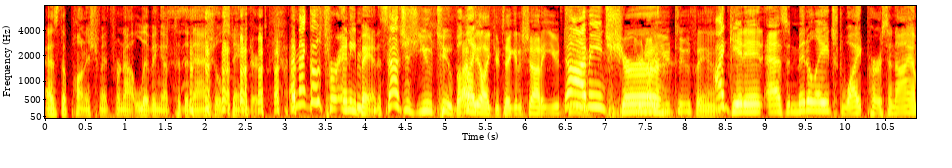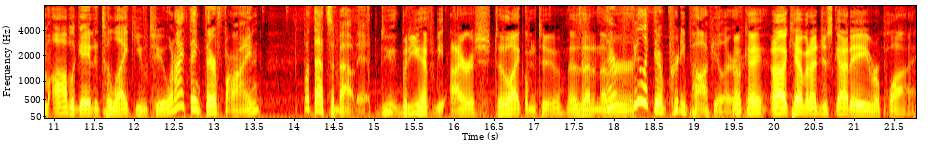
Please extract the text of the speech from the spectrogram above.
as the punishment for not living up to the national standards? And that goes for any band. It's not just U2, but I like, feel like you're taking a shot at you too. no, I mean, sure. You're not a U2 fan. I get it. As a middle-aged white person, I am obligated to like U2, and I think they're fine. But that's about it. Do you, but do you have to be Irish to like them too? Is that another? I feel like they're pretty popular. Okay, uh, Kevin, I just got a reply.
